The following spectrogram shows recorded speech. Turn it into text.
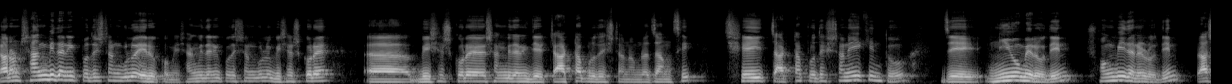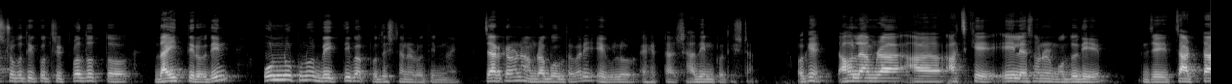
কারণ সাংবিধানিক প্রতিষ্ঠানগুলো এরকমই। সাংবিধানিক প্রতিষ্ঠানগুলো, বিশেষ করে বিশেষ করে সাংবিধানিক যে চারটা প্রতিষ্ঠান আমরা জানছি, সেই চারটা প্রতিষ্ঠানেই কিন্তু যে নিয়মের অধীন, সংবিধানের অধীন, রাষ্ট্রপতি কর্তৃক প্রদত্ত দায়িত্বের অধীন, অন্য কোনো ব্যক্তি বা প্রতিষ্ঠানের অধীন নয়। যার কারণে আমরা বলতে পারি এগুলো একটা স্বাধীন প্রতিষ্ঠান। ওকে? তাহলে আমরা আজকে এই লেসনের মধ্য দিয়ে যে চারটা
